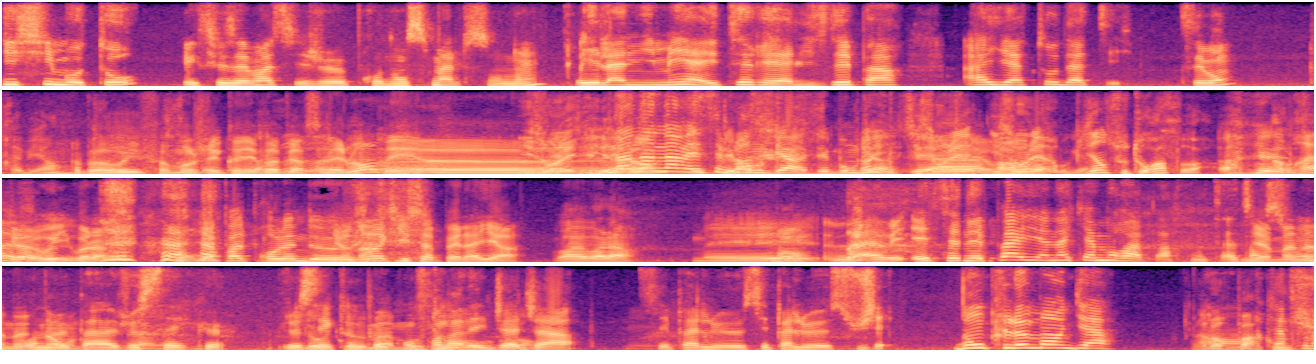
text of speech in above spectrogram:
Kishimoto. Excusez-moi si je prononce mal son nom. Et l'animé a été réalisé par Ayato Date. C'est bon? Très bien. Ah bah oui, enfin moi je les connais pas personnellement, mais euh... Ils ont les- Non, non, non, mais c'est des bon. bons gars, des bons Oui, gars. ils ont l'air- ils ont l'air Vraiment bien sous tout rapport. gars. Après, Ah, oui, voilà. Il n'y a pas de problème de. Il y en a un qui s'appelle Aya. Ouais, voilà. Mais. Bon. Bah oui. Et ce n'est pas Yana Kamura par contre. Attention Yamanana- ne pas. Je sais que je sais qu'on peut Mamoto, confondre avec. Jaja. C'est pas le c'est pas le sujet. Donc le manga. Alors par contre, sur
